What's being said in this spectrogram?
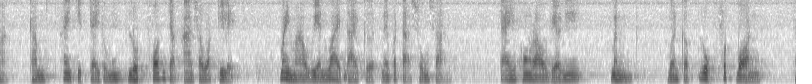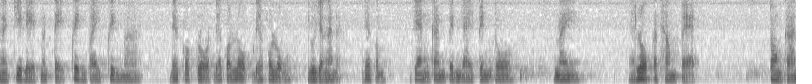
หะทำให้จิตใจตรงนี้หลุดพ้นจากอาสวะกิเลสไม่มาเวียนว่ายตายเกิดในวัฏสงสาร ใจของเราเดี๋ยวนี้มัน เหมือนกับลูกฟุตบอลกิเลสมันเตะกลิ้งไปกลิ้งมาเดี๋ยวก็โกรธเดี๋ยวก็โลภเดี๋ยวก็หลงอยู่อย่างนั้นอะเดี๋ยวก็แย่งกันเป็นใหญ่เป็นโตในโลกกระทำแปดต้องการ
